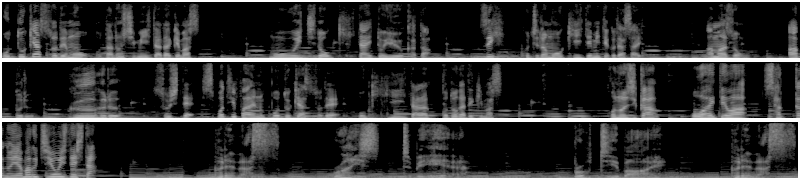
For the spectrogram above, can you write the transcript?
ポッドキャストでもお楽しみいただけます。もう一度聞きたいという方ぜひこちらも聞いてみてください。Amazon、Apple、Google そして Spotify のポッドキャストでお聞きいただくことができます。この時間お相手は作家の山口洋二でしたプレナス Rice to be here. Brought to you by Put in us.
